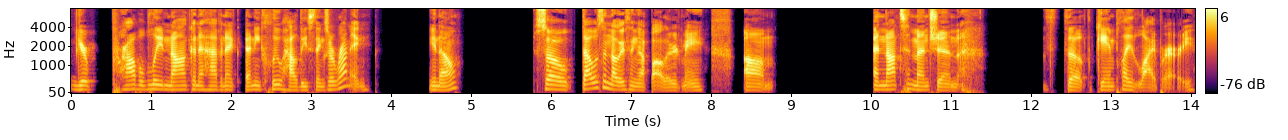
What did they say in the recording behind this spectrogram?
you're probably not going to have any, any clue how these things are running you know so that was another thing that bothered me um and not to mention the gameplay library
